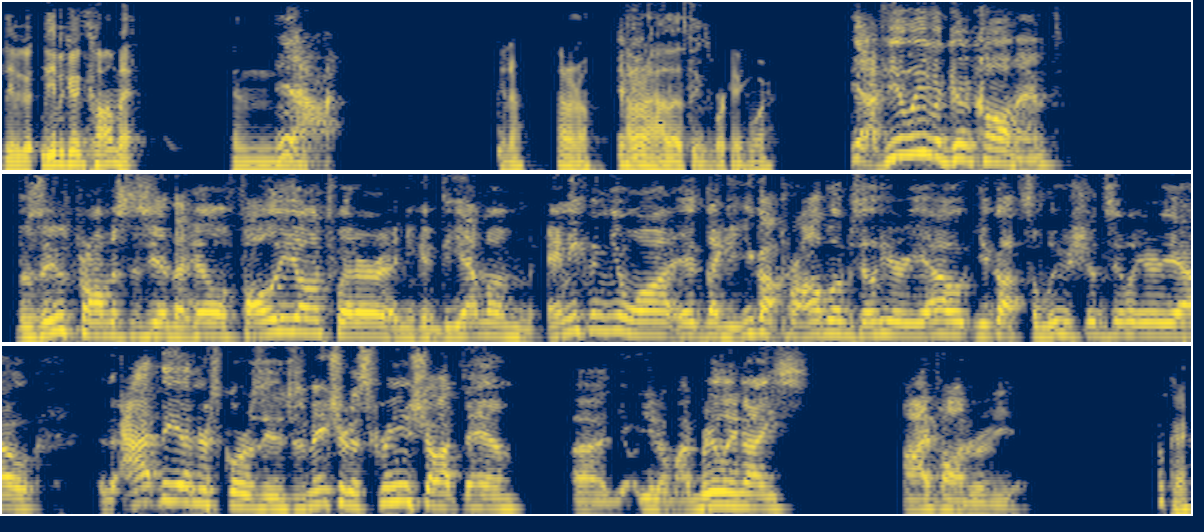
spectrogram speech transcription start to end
leave a good, leave a good comment and Yeah, you know i don't know If i don't you- know how those things work anymore Yeah, if you leave a good comment, the Zeus promises you that he'll follow you on Twitter and you can DM him anything you want. It, like you got problems, he'll hear you out. You got solutions, he'll hear you out. At the underscore Zeus, just make sure to screenshot to him. Uh, you, you know my really nice iPod review. okay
